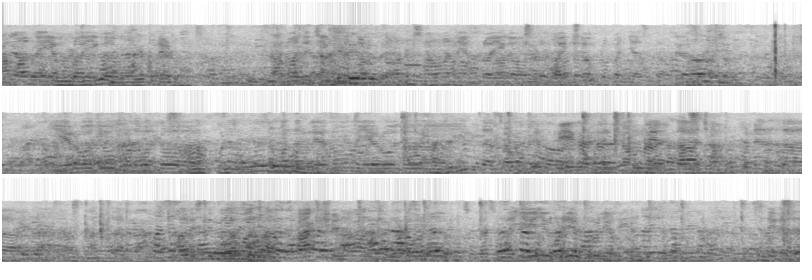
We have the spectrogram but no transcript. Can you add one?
సామాన్య ఎంప్లాయీగా ఉన్నాడు సామాన్య జీవితంలో ఉన్నాడు సామాన్య ఎంప్లాయీగా ఉన్నాడు వైన్ షాప్లో పనిచేస్తాడు. ఏ రోజు గొడవతో సంబంధం లేదు ఏ రోజు ఇంత చంపేంత చంపుకునేంత అంత పరిస్థితుల్లో అంత ఫ్యాక్షన్ అంత గొడవలు ఏ ఇప్పుడు ఎప్పుడు లేవు అంతే కదా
